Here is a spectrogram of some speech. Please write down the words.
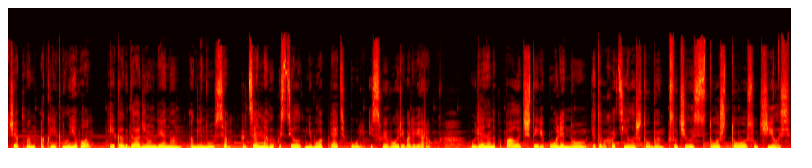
Чепман окликнул его, и когда Джон Леннон оглянулся, прицельно выпустил в него пять пуль из своего револьвера. В Леннона попало четыре пули, но этого хватило, чтобы случилось то, что случилось.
